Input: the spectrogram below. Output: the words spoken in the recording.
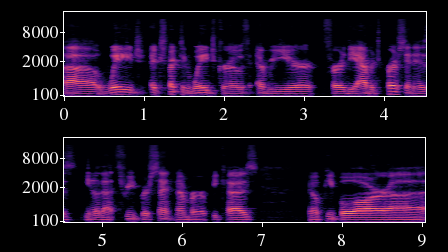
uh, wage expected wage growth every year for the average person is, you know, that 3% number because you know people are uh,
